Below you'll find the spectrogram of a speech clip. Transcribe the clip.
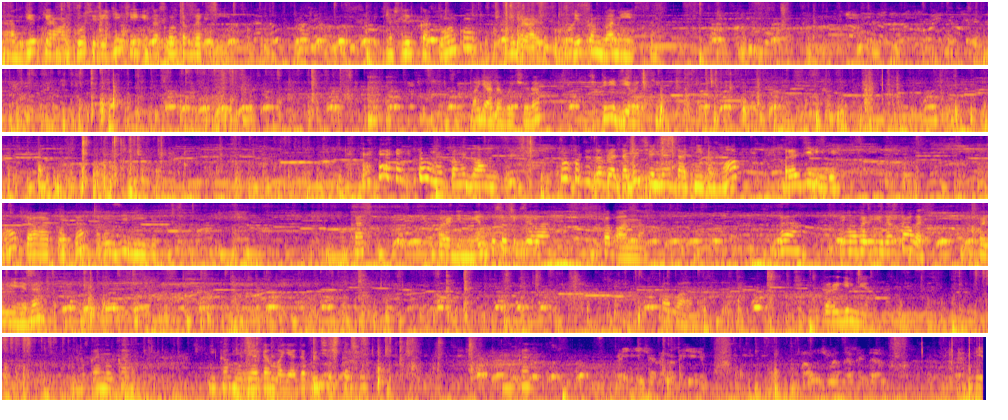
Так, детки, Роман кошери, дикие и Госфорд Абдакти. Нашли картонку, играют. Деткам два месяца. Моя добыча, да? Четыре девочки. Кто у нас самый главный? Кто хочет забрать добычу и не отдать никому? Оп, разделили. Вот так вот, да? Разделили. Ну-ка. Парагенмен кусочек взяла. Каванна. Да. Примавари не досталось в Пальмире, да? Кавана. Парагельмен. Ну-ка, ну-ка. Никому не отдам, моя добыча, скажи. Ну-ка. Прикинь, сейчас домой приедем. Получим от наших дам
